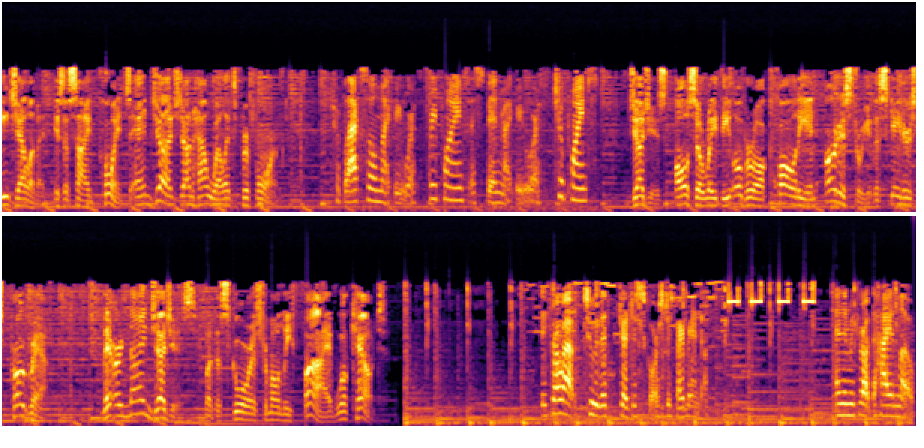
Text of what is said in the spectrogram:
Each element is assigned points and judged on how well it's performed. Triple axel might be worth three points, a spin might be worth two points. Judges also rate the overall quality and artistry of the skater's program. There are nine judges, but the scores from only five will count. They throw out two of the judges' scores just by random. And then we throw out the high and low.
